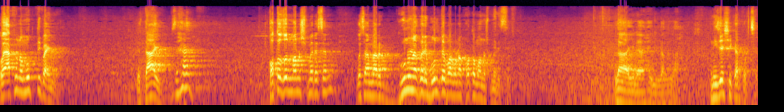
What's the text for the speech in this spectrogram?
ও এখনও মুক্তি পায়নি। তাই? হ্যাঁ। কতজন মানুষ মেরেছেন? বলছে আমার গুণনা করে বলতে পারব না কত মানুষ মেরেছি। নিজে স্বীকার করছে।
